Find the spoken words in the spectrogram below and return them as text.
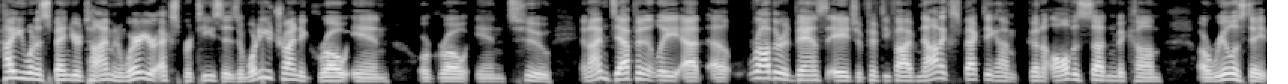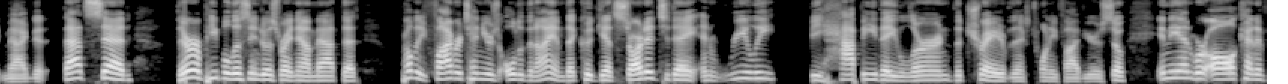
how you want to spend your time and where your expertise is and what are you trying to grow in or grow into. And I'm definitely at a rather advanced age of 55, not expecting I'm going to all of a sudden become a real estate magnet. That said, there are people listening to us right now, Matt, that probably five or 10 years older than I am that could get started today and really be happy they learned the trade over the next 25 years. So, in the end, we're all kind of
